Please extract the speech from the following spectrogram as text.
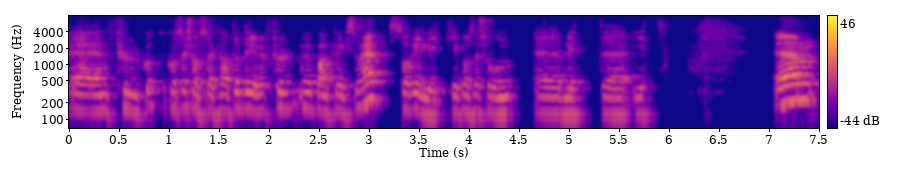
eh, en full konsesjonssøknad til å drive full bankvirksomhet, så ville ikke konsesjonen eh, blitt eh, gitt. Um,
